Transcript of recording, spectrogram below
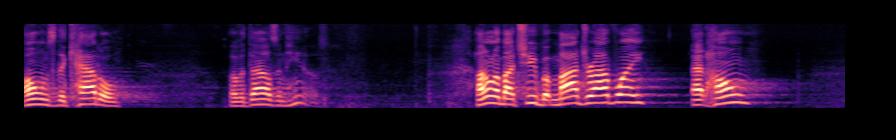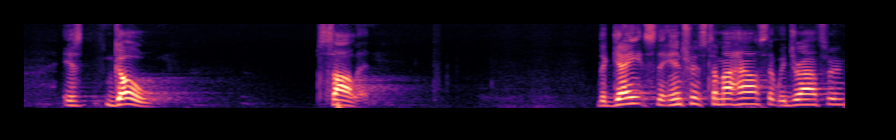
owns the cattle of a thousand hills. I don't know about you, but my driveway at home is gold, solid. The gates, the entrance to my house that we drive through,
